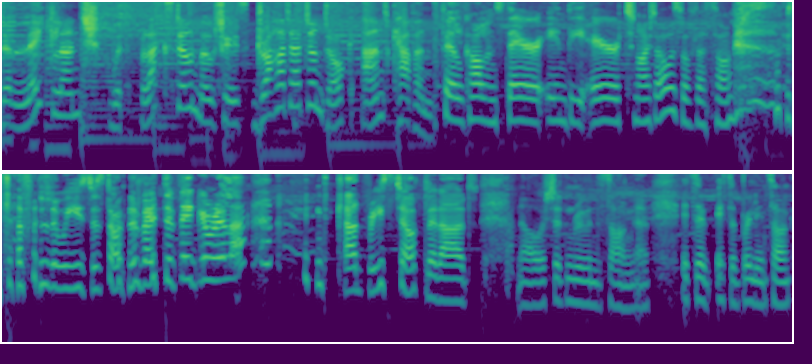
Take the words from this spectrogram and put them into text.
The Late Lunch with Blackstone Motors, Drogheda, Dundalk, and Cavan. Phil Collins there in the air tonight. I always love that song. Myself and Louise just talking about the big gorilla the Cadbury's chocolate ad. No, I shouldn't ruin the song now. It's a it's a brilliant song.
